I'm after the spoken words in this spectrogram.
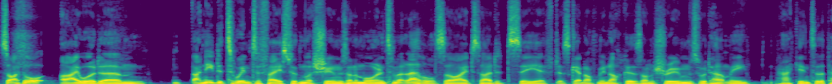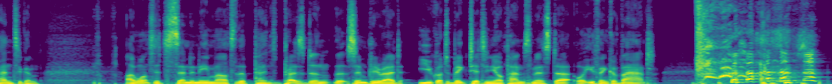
So I thought I would. Um, I needed to interface with mushrooms on a more intimate level. So I decided to see if just getting off my knockers on shrooms would help me hack into the Pentagon. I wanted to send an email to the pe- president that simply read, "You got a big tit in your pants, Mister. What you think of that?"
